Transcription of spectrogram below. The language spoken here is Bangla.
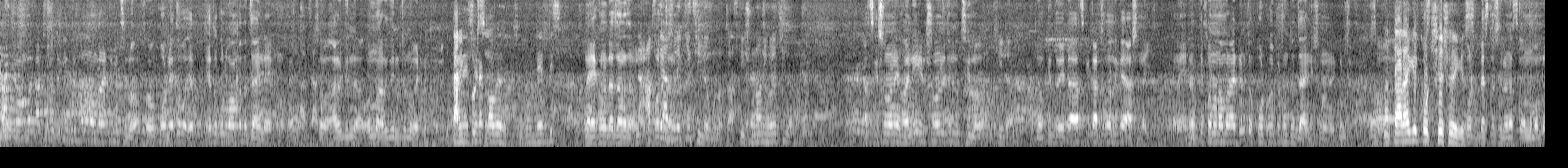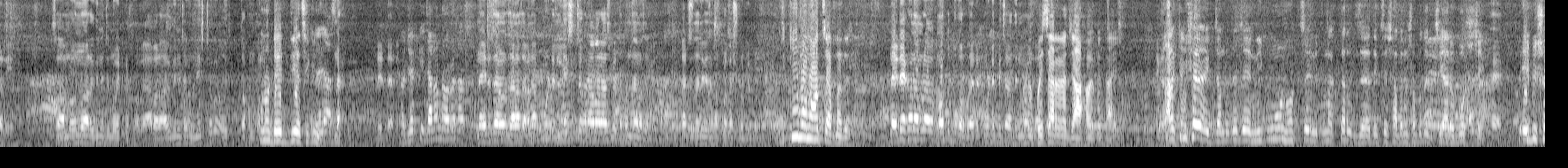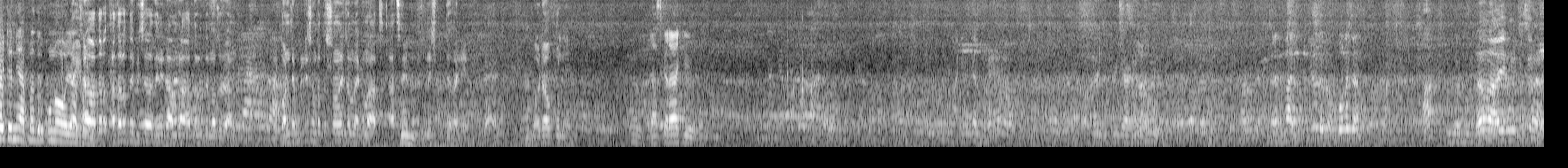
আজকে মামলা কার্যকর থেকে তিপ্পান্ন নম্বর আইটেমে ছিল তো কোর্ট এত এত- এতগুলো মামলাতে যায় না এখনও হ্যাঁ তো আরেকদিন অন্য আরেকদিনের জন্য ওয়েট করতে হবে তারিখ সেটা কবে হচ্ছে ডেট দিস না এখন এটা জানা যাবে না আজকে আসলে কি ছিল মূলত? আজকে শুনানি হয়েছিল? আজকে শুনানি হয়নি এটা শুনানির জন্য ছিল। ছিল। তো কিন্তু এটা আজকে কার্যতালিকায় আসে নাই। মানে এটা তিপ্পান্ন নম্বর আইটেম তো কোর্ট ওই পর্যন্ত যায়নি শুনানি করতে So, তার আগে কোর্ট শেষ হয়ে গেছে। কোর্ট ব্যস্ত ছিল না আজকে অন্য মামলা নিয়ে। সো আমরা অন্য আরেকদিনের জন্য ওয়েট করতে হবে। আবার আরেকদিনের যখন লিস্ট হবে ওই তখন কোনো ডেট দিয়েছে কিনা? না ডেট দেন কি না? না এটা জানা জানা যাবে না। কোর্টের লিস্ট যখন আবার আসবে তখন জানা যাবে। কার্যতালিকা যখন প্রকাশ করবে কি মনে হচ্ছে আপনাদের? না এটা এখন আমরা মন্তব্য করব এটা কোর্টে বিচারাধীন মামলা বিচারেরা যা হবে তাই। আরেকটা বিষয় জানতে চাই যে নিপুণ হচ্ছে নিপুণ আক্তার যে দেখছে সাধারণ সম্পাদক চেয়ারে বসছে। হ্যাঁ। তো এই বিষয়টা নিয়ে আপনাদের কোনো ইয়ে আছে? আদালতের বিচারাধীন এটা আমরা আদালতের নজরে আনব। কন্টেম্পটেশনটা তো শোনার জন্য এখন আছে নিষ্পত্তি হয়নি। হ্যাঁ ওটাও করব। আজকে রায় কি হলো? বলে যান। না না না এখানে কিছু হয় না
